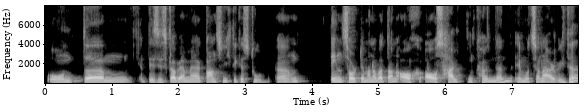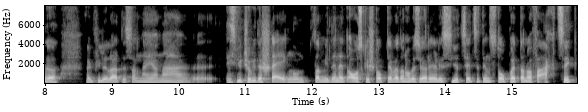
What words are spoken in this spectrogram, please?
Und ähm, das ist, glaube ich, ein ganz wichtiges Tool. Ja. Und den sollte man aber dann auch aushalten können, emotional wieder, ja. weil viele Leute sagen, naja, na, äh, das wird schon wieder steigen und damit er nicht ausgestoppt, ja, weil dann habe ich es ja realisiert, setze den Stop halt dann auf 80.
